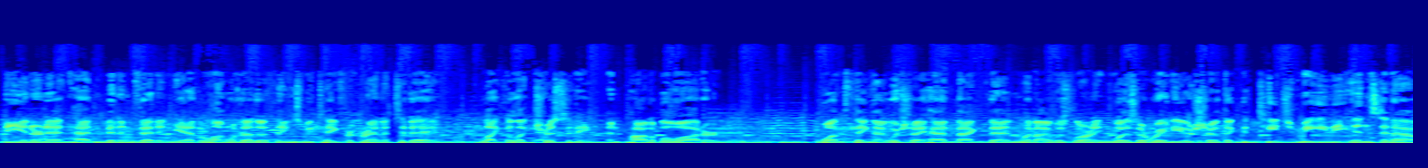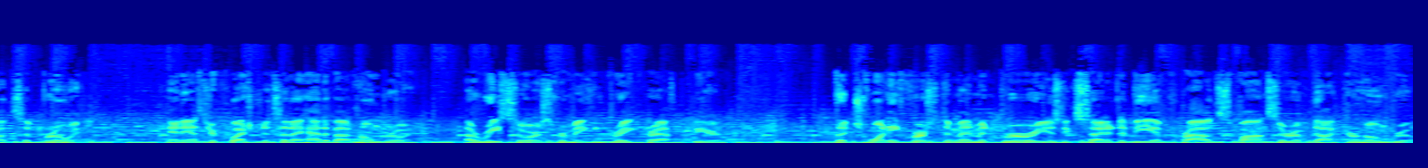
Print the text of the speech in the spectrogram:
The internet hadn't been invented yet, along with other things we take for granted today, like electricity and potable water. One thing I wish I had back then when I was learning was a radio show that could teach me the ins and outs of brewing and answer questions that I had about homebrewing, a resource for making great craft beer. The 21st Amendment Brewery is excited to be a proud sponsor of Dr. Homebrew,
